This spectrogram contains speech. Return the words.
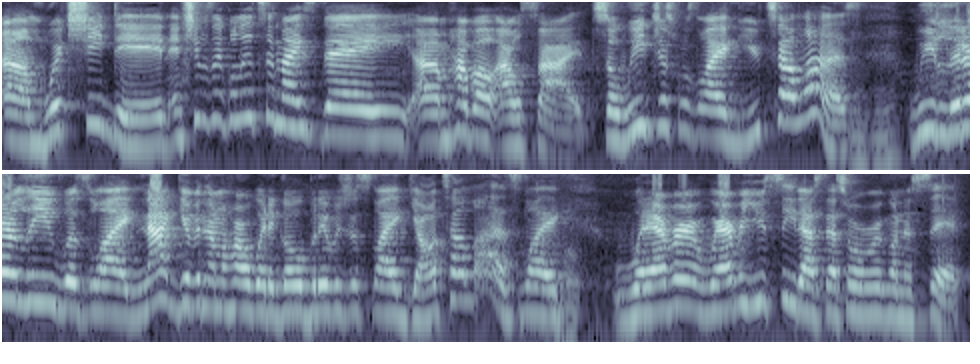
um, which she did. And she was like, Well, it's a nice day. Um, how about outside? So we just was like, You tell us. Mm-hmm. We literally was like, not giving them a hard way to go, but it was just like, Y'all tell us. Like, Yep. whatever, wherever you seat us, that's where we're going to sit.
